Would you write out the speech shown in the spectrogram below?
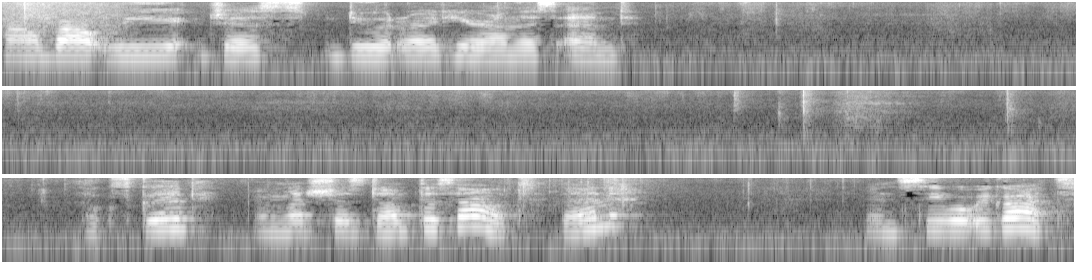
How about we just do it right here on this end? Looks good. And let's just dump this out then and see what we got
